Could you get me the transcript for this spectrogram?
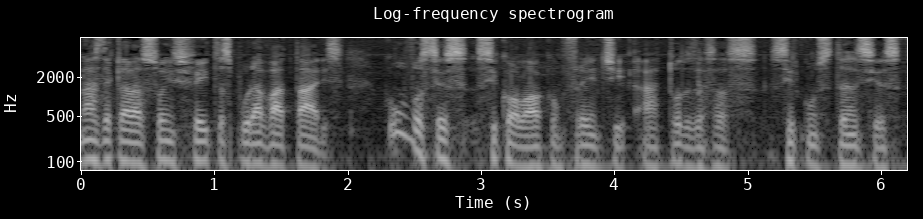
nas declarações feitas por avatares. Como vocês se colocam frente a todas essas circunstâncias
